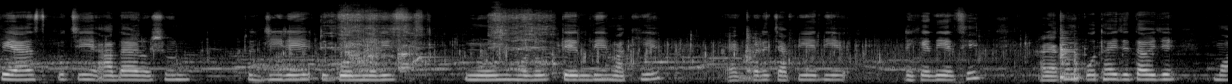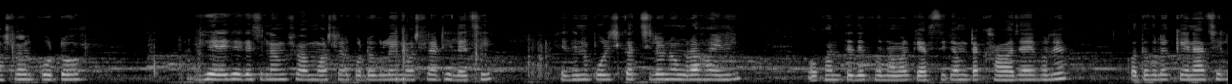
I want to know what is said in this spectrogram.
পেঁয়াজ, কুচি, আদা, রসুন, একটু জিরে, একটু গোলমরিচ, নুন, হলুদ, তেল দিয়ে মাখিয়ে একবারে চাপিয়ে দিয়ে রেখে দিয়েছি। আর এখন কোথায় যেতে ওই যে মশলার কোটো ধুয়ে রেখে গেছিলাম, সব মশলার কোটোগুলোই মশলা ঢেলেছি। সেদিন পরিষ্কার ছিল, নোংরা হয়নি। ওখান থেকে দেখুন, আমার ক্যাপসিকামটা খাওয়া যায় বলে কতগুলো কেনা ছিল?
